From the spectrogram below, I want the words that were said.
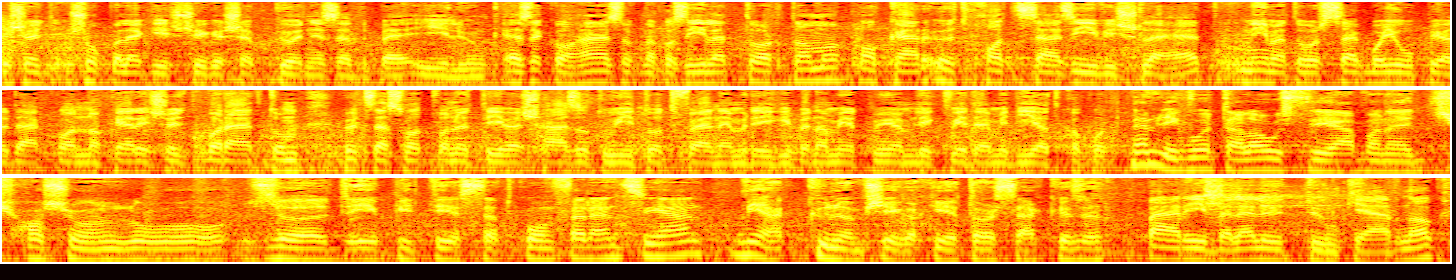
és egy sokkal egészségesebb környezetbe élünk. Ezek a házaknak az élettartama akár 5-600 év is lehet. Németországban jó példák vannak erre, és egy barátom 565 éves házat újított fel nem régiben, amiért műemlékvédelmi díjat kapott. Nemrég voltál Ausztriában egy hasonló zöld építészet konferencián. Mi a különbség a két ország között? Pár évvel előttünk járnak,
